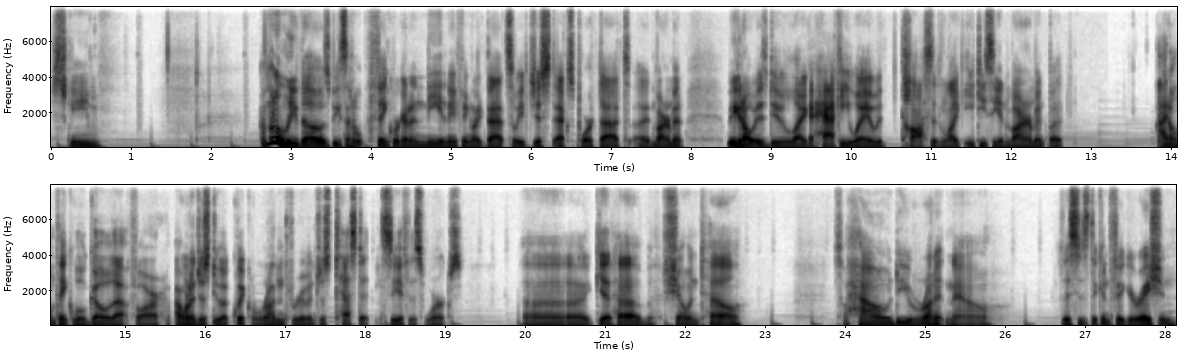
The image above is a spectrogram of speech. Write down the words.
scheme. I'm going to leave those because I don't think we're going to need anything like that. So we just export that uh, environment. We could always do like a hacky way with toss it in like etc environment, but I don't think we'll go that far. I want to just do a quick run through and just test it and see if this works. Uh, GitHub, show and tell. So how do you run it now? This is the configuration.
